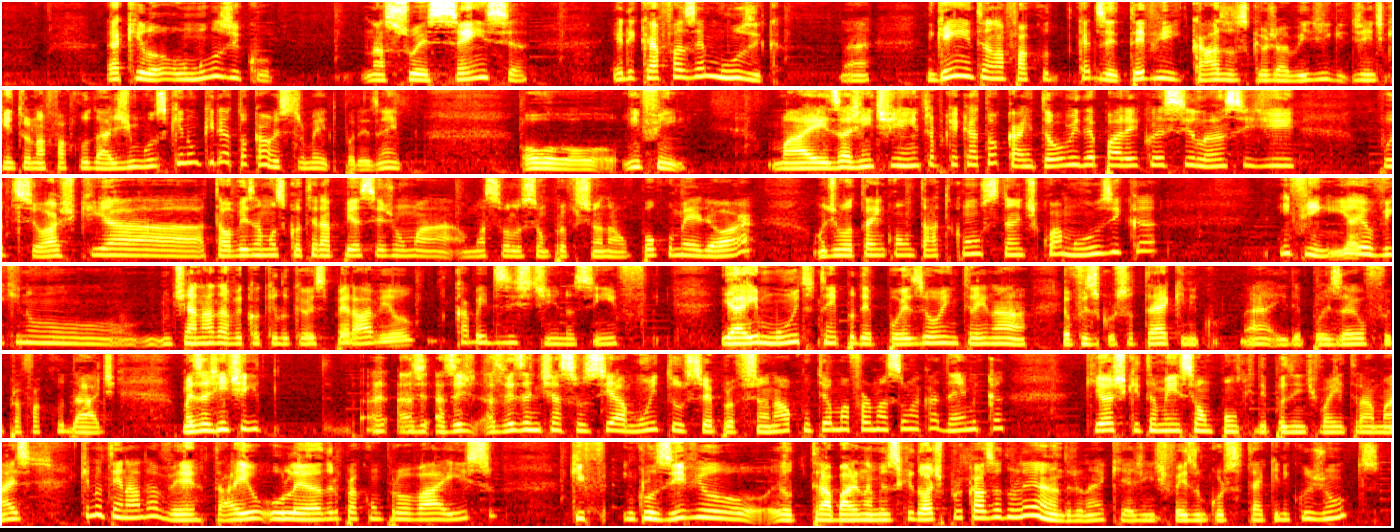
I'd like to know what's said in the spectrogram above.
é aquilo, o músico, na sua essência, ele quer fazer música, né? Ninguém entra na faculdade. Quer dizer, teve casos que eu já vi de gente que entrou na faculdade de música e não queria tocar um instrumento, por exemplo. Ou, enfim. Mas a gente entra porque quer tocar. Então eu me deparei com esse lance de. Putz, eu acho que a, talvez a musicoterapia seja uma, uma solução profissional um pouco melhor, onde eu vou estar em contato constante com a música. Enfim, e aí eu vi que não, não tinha nada a ver com aquilo que eu esperava e eu acabei desistindo, assim. E, f- e aí, muito tempo depois, eu entrei na. Eu fiz o curso técnico, né? E depois aí eu fui pra faculdade. Mas a gente. Às, às vezes, às vezes a gente associa muito ser profissional com ter uma formação acadêmica, que eu acho que também esse é um ponto que depois a gente vai entrar mais, que não tem nada a ver. Tá aí o Leandro para comprovar isso. Que, inclusive, eu, eu trabalho na Music Dot por causa do Leandro, né? Que a gente fez um curso técnico juntos.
